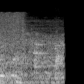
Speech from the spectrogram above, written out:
Come on.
